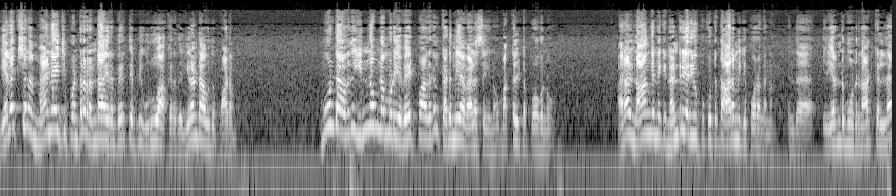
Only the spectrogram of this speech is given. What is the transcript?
எலெக்ஷனை மேனேஜ் பண்ற ரெண்டாயிரம் பேர்த்து எப்படி உருவாக்குறது? இரண்டாவது பாடம். மூன்றாவது இன்னும் நம்முடைய வேட்பாளர்கள் கடுமையா வேலை செய்யணும். மக்கள்கிட்ட போகணும். அதனால் நாங்கள் இன்னைக்கு நன்றி அறிவிப்பு கூட்டத்தை ஆரம்பிக்க போறோங்கண்ணா இந்த இரண்டு மூன்று நாட்களில்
